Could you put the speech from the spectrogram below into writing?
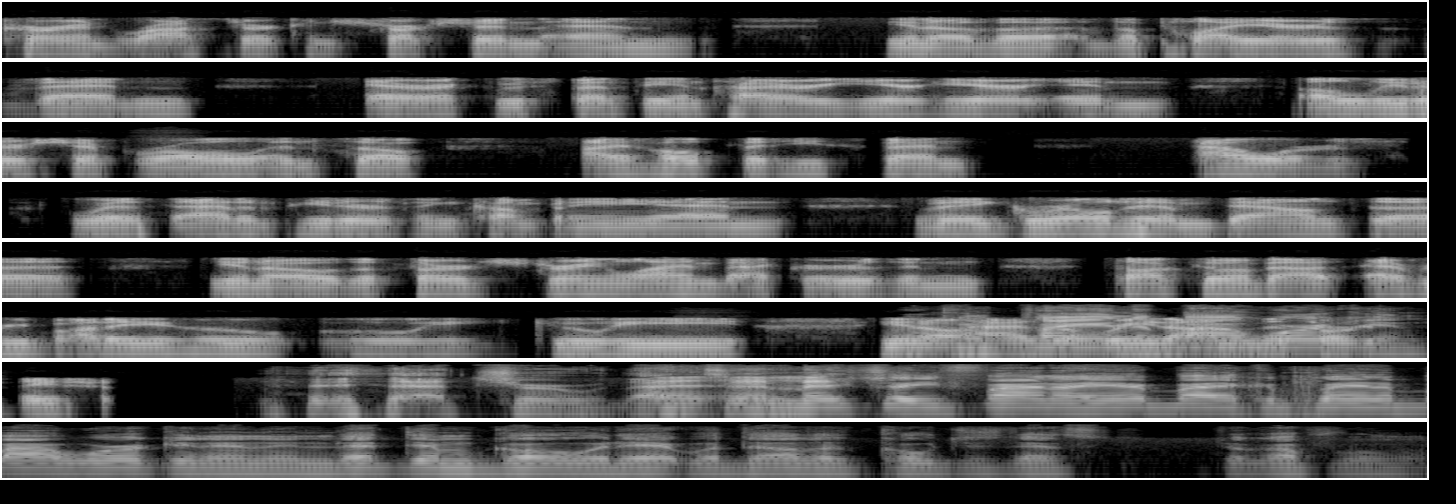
current roster construction and you know the the players than Eric, who spent the entire year here in a leadership role. And so I hope that he spent hours with Adam Peters and company, and they grilled him down to you know the third string linebackers and talked to him about everybody who who he who he you know has a read on this working. organization. That's true. and, That's and it. make sure you find out everybody complain about working and then let them go with it with the other coaches that took up for them.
